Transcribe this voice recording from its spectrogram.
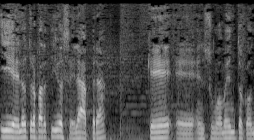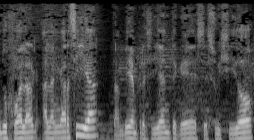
Y el otro partido es el APRA, que en su momento condujo a Alan García, también presidente que se suicidó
